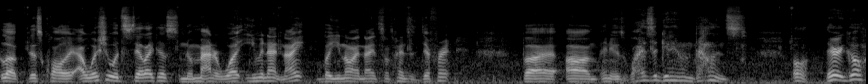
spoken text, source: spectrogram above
look, this quality, I wish it would stay like this no matter what, even at night. But you know, at night sometimes it's different. But um, anyways, why is it getting unbalanced? Oh, there you go.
